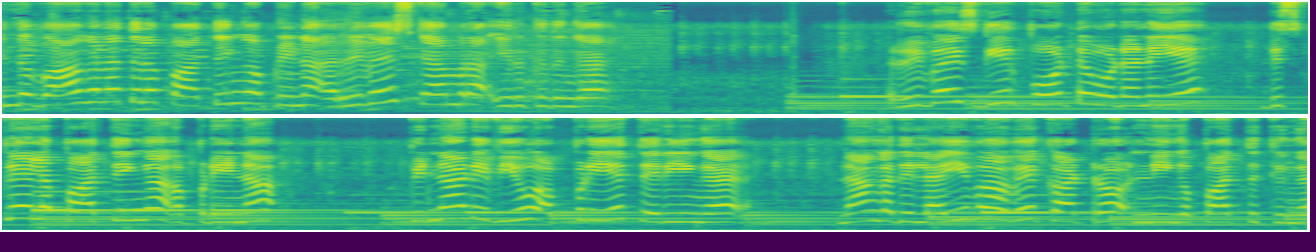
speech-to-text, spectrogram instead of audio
இந்த வாகனத்தில் பார்த்தீங்க அப்படின்னா ரிவைஸ் கேமரா இருக்குதுங்க. ரிவைஸ் கீர் போட்ட உடனேயே டிஸ்பிளேல பார்த்தீங்க அப்படின்னா பின்னாடி வியூ அப்படியே தெரியுங்க. நாங்கள் அது லைவாகவே காட்டுறோம். நீங்கள் பார்த்துக்குங்க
